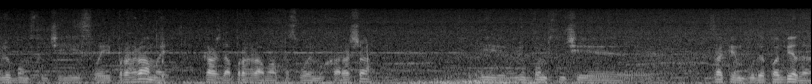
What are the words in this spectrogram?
в любом случае и своей программой. Каждая программа по-своему хороша. И в любом случае за кем будет победа,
